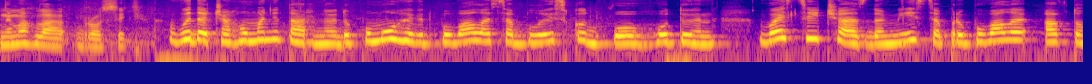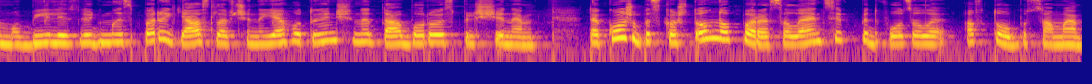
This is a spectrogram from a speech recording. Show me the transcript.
Не могла бросити. Видача гуманітарної допомоги відбувалася близько двох годин. Весь цей час до місця прибували автомобілі з людьми з Переяславщини, Яготинщини та Бориспільщини. Також безкоштовно переселенців підвозили автобусами.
